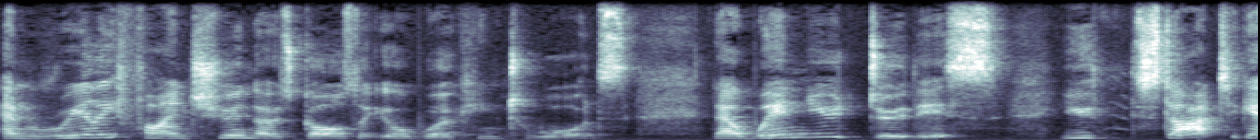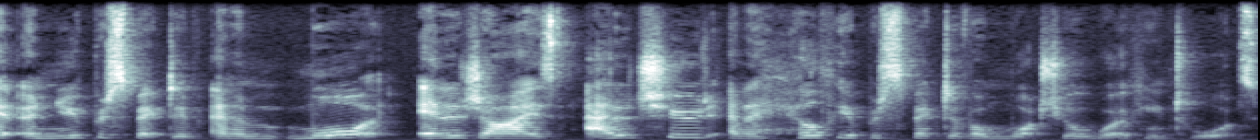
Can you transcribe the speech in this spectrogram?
and really fine tune those goals that you're working towards. Now, when you do this, you start to get a new perspective and a more energized attitude and a healthier perspective on what you're working towards.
